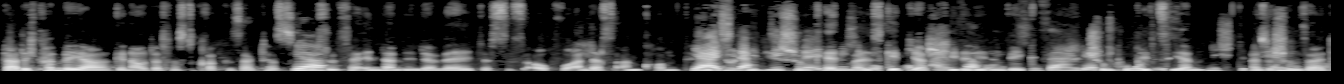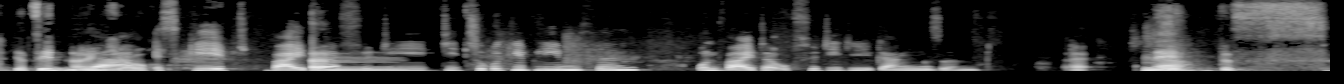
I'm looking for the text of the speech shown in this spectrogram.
dadurch können wir ja genau das, was du gerade gesagt hast, so ja. ein bisschen verändern in der Welt, dass es auch woanders ankommt. Ja, nicht nur dachte, die, die es schon kennen, weil es gibt ja viele, die den Weg sagen, schon Tod publizieren. Also schon seit Jahrzehnten eigentlich ja, auch. Es geht weiter ähm, für die, die zurückgeblieben sind und weiter auch für die, die gegangen sind. Äh, nee, ja. das.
